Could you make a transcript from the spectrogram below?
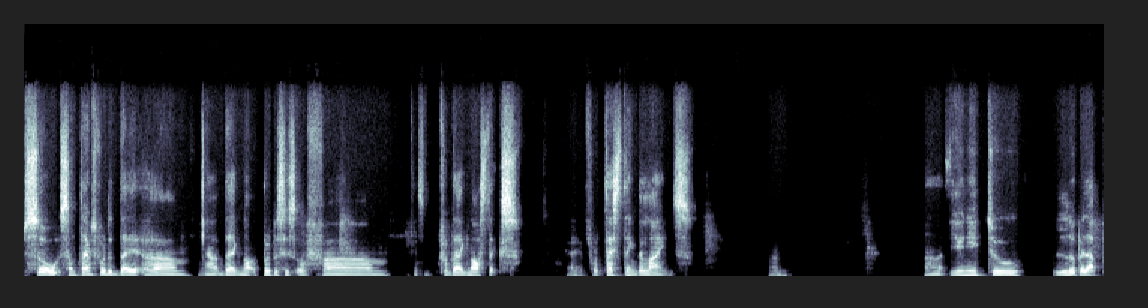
so sometimes for the di um, uh, purposes of um, for diagnostics, for testing the lines, um, uh, you need to loop it up.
